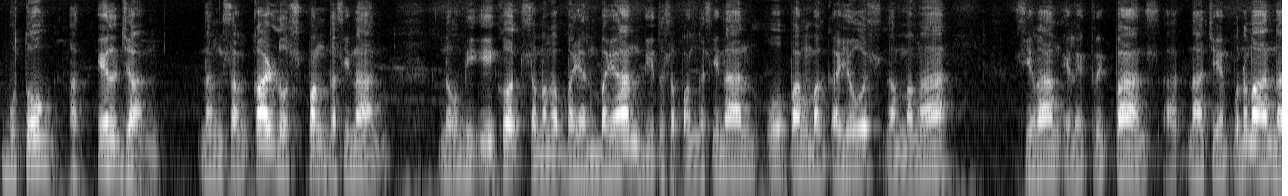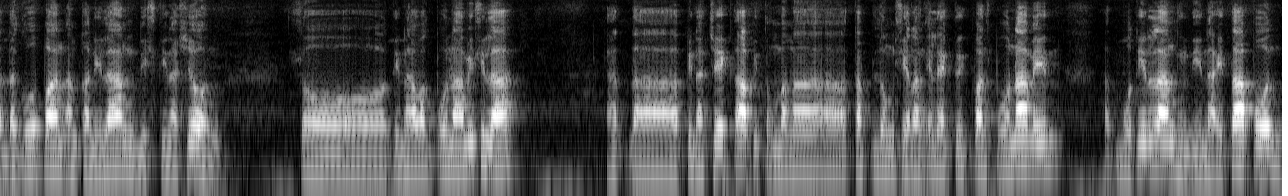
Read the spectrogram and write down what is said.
Butog at Eljan ng San Carlos, Pangasinan na umiikot sa mga bayan-bayan dito sa Pangasinan upang mag-ayos ng mga sirang electric fans at natiyempo naman na dagupan ang kanilang destinasyon. So, tinawag po namin sila at uh, pina-check up itong mga tatlong sirang electric fans po namin at buti na lang hindi na itapon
